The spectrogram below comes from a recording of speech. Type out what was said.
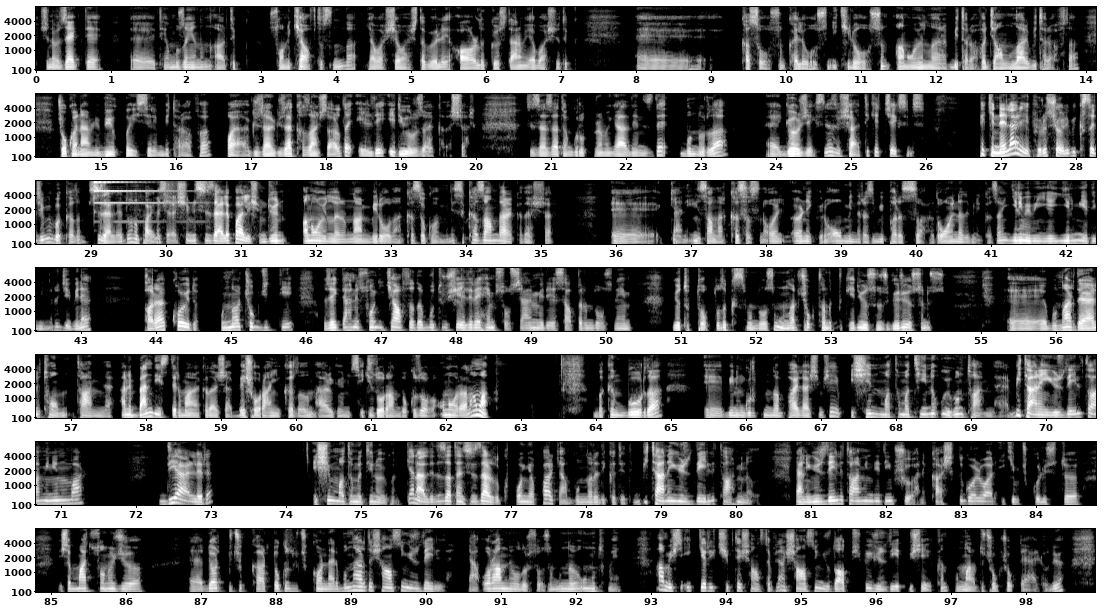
Şimdi özellikle eee, Temmuz ayının artık son iki haftasında yavaş yavaş da böyle ağırlık göstermeye başladık. Eee, kasa olsun, kale olsun, ikili olsun, ana oyunlar bir tarafa, canlılar bir tarafta. Çok önemli büyük bahislerin bir tarafa bayağı güzel güzel kazançlar da elde ediyoruz arkadaşlar. Sizler zaten gruplarıma geldiğinizde bunları da eee, göreceksiniz ve şahitlik edeceksiniz. Peki neler yapıyoruz? Şöyle bir kısaca bir bakalım. Sizlerle de onu paylaşayım. Mesela şimdi sizlerle paylaşayım. Dün ana oyunlarımdan biri olan kasa kombinesi kazandı arkadaşlar. Eee, yani insanlar kasasına ör- örnek veriyorum 10 bin lirası bir parası vardı. Oynadı bin kazan. 20 bin, 27 bin lira cebine para koydu. Bunlar çok ciddi. Özellikle, hani, son 2 haftada bu tür şeylere hem sosyal medya hesaplarında olsun hem YouTube topluluk kısmında olsun bunlara çok tanıklık ediyorsunuz, görüyorsunuz. Eee, bunlar değerli tom tahminler. Hani, ben de isterim arkadaşlar 5 oran yakalayalım her gün, 8 oran, 9 oran, 10 oran ama bakın burada, eee, benim grubumdan paylaştığım şey işin matematiğine uygun tahminler. Yani bir tane %50 tahminim var. Diğerleri işin matematiğine uygun. Genelde de zaten sizler de kupon yaparken bunlara dikkat edin. Bir tane %50 tahmin alın. Yani %50 tahmin dediğim şu, hani karşılıklı gol var, 2.5 gol üstü, işte maç sonucu, eee, 4.5 kart, 9.5 korner bunlar da şansın %50. Yani oran ne olursa olsun bunları unutmayın. Ama işte ilk yarı çifte şansta falan şansın %65, %70'e yakın. Bunlar da çok çok değerli oluyor.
